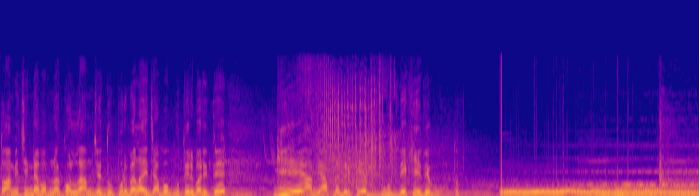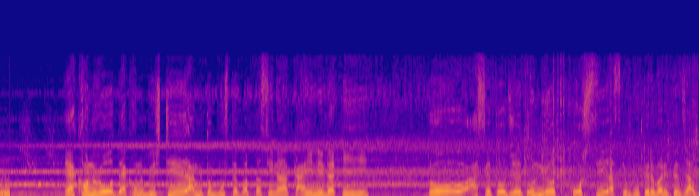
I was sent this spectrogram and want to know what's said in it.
তো আমি চিন্তা ভাবনা করলাম যে দুপুরবেলায় যাব ভূতের বাড়িতে। গিয়ে আমি আপনাদেরকে ভূত দেখিয়ে দেব। তো এখন রোদ এখন বৃষ্টি আমি তো বুঝতে পারতাছি না কাহিনীটা কি। তো আজকে তো যেহেতু নিয়ত করছি আজকে ভূতের বাড়িতে যাব।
